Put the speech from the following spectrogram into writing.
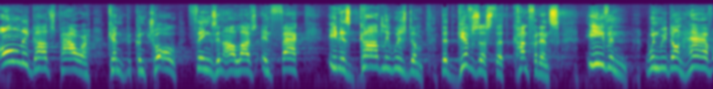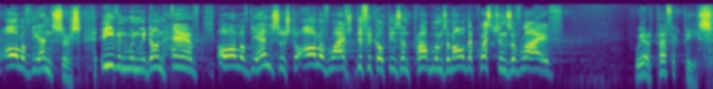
Only God's power can control things in our lives. In fact, it is godly wisdom that gives us that confidence, even when we don't have all of the answers, even when we don't have all of the answers to all of life's difficulties and problems and all the questions of life. We are at perfect peace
